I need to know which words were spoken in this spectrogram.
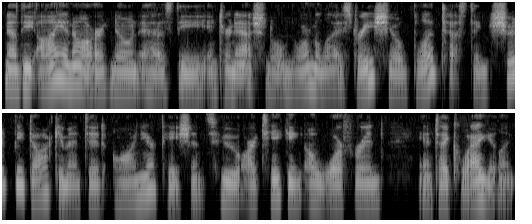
Now, the INR, known as the International Normalized Ratio blood testing, should be documented on your patients who are taking a warfarin anticoagulant.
